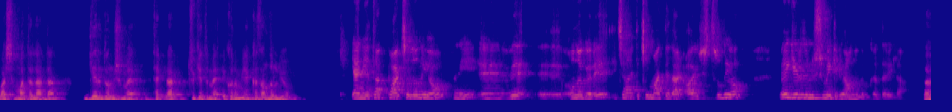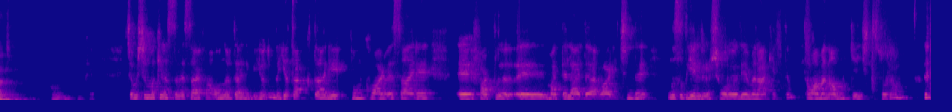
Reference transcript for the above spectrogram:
başlı maddelerden geri dönüşüme, tekrar tüketime, ekonomiye kazandırılıyor. Yani yatak parçalanıyor hani e, ve e, ona göre içerideki maddeler ayrıştırılıyor ve geri dönüşüme giriyor anladığım kadarıyla. Evet. Hmm, Çamaşır makinesi vesaire falan onları da hani biliyordum da yatakta hani pamuk var vesaire e, farklı e, maddeler de var içinde. Nasıl geri dönüşüm oluyor diye merak ettim. Tamamen anlık gelişti soru ama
